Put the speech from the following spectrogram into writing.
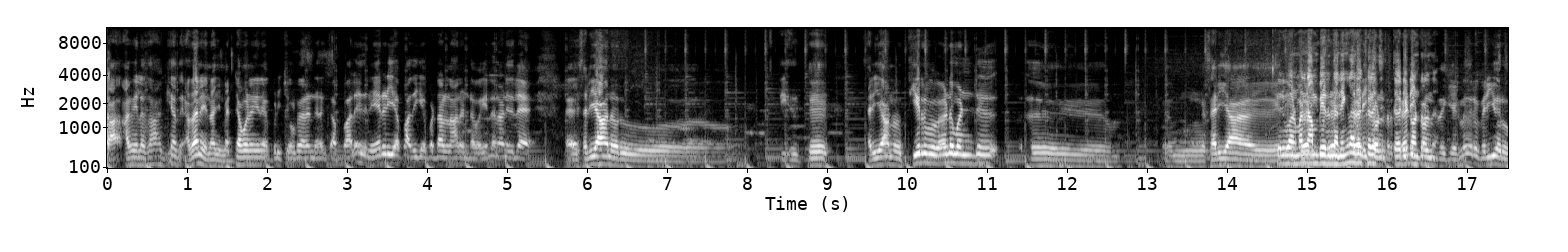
அவ- அவையில தாக்கி அது அதானே நான் மற்றவனை எப்படி சொல்கிறேன்னு எனக்கு அப்பாலே இது நேரடியாக பாதிக்கப்பட்டால் நான் என்ற வகையில் நான் இதில் சரியான ஒரு இதுக்கு சரியான ஒரு தீர்வு வேணுமென்று சரியா ஒரு பெரிய ஒரு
